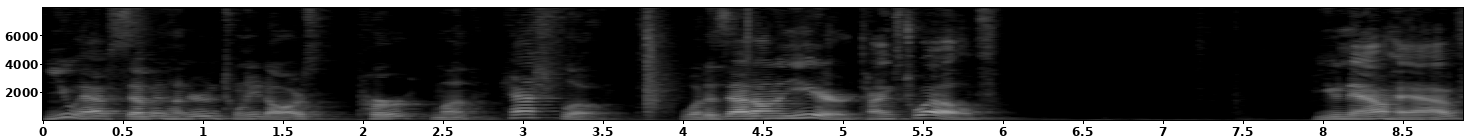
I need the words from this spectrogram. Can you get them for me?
You have $720 per month cash flow. What is that on a year? Times 12. You now have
